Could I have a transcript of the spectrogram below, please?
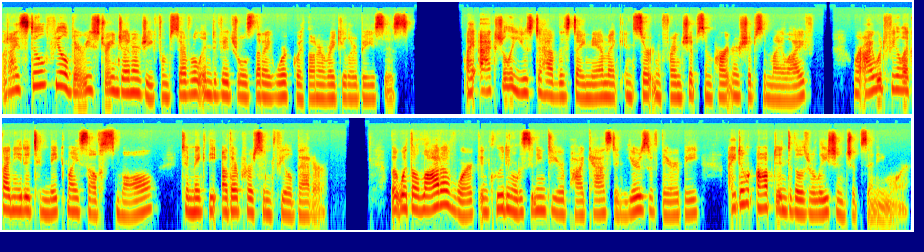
but I still feel very strange energy from several individuals that I work with on a regular basis. I actually used to have this dynamic in certain friendships and partnerships in my life where I would feel like I needed to make myself small to make the other person feel better. But with a lot of work, including listening to your podcast and years of therapy, I don't opt into those relationships anymore.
